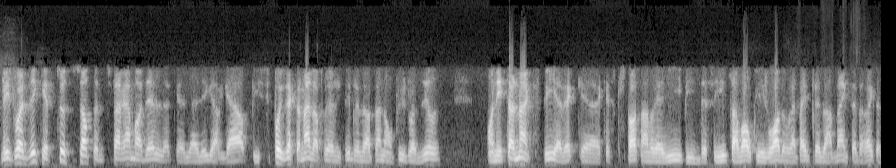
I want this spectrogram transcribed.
Mais je dois dire qu'il y a toutes sortes de différents modèles que la Ligue regarde. Puis c'est pas exactement leur priorité présentement non plus, je dois dire. On est tellement occupé avec euh, ce qui se passe en vraie vie, puis d'essayer de savoir où les joueurs devraient être présentement, etc., etc.,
